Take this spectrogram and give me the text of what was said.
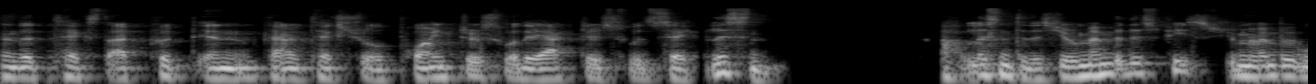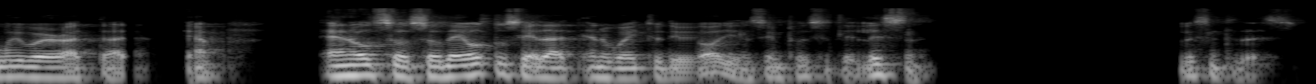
in the text, I put in kind of textual pointers where the actors would say, "Listen, oh, listen to this. You remember this piece? You remember we were at that? Yeah." And also, so they also say that in a way to the audience implicitly. Listen, listen to this.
